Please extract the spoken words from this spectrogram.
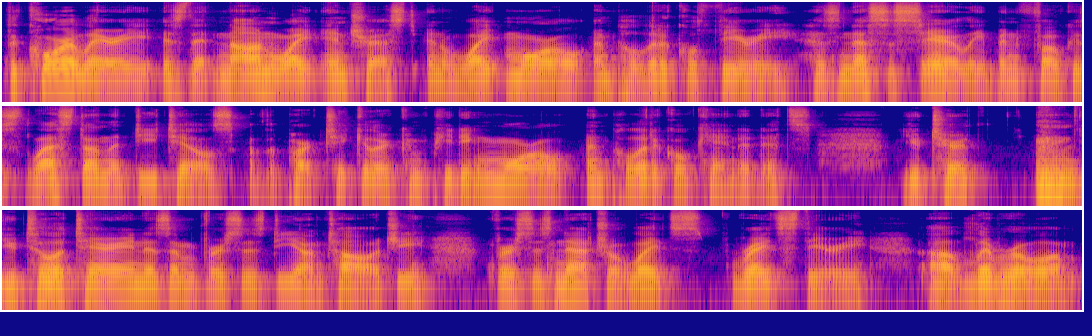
The corollary is that non white interest in white moral and political theory has necessarily been focused less on the details of the particular competing moral and political candidates, utilitarianism versus deontology versus natural rights, rights theory, uh, liberal,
